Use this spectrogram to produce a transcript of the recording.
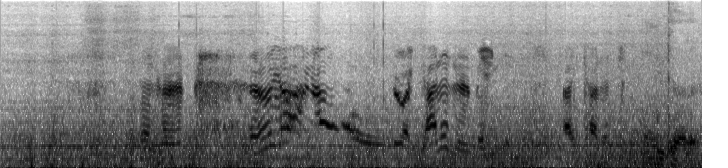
That hurt. There we go. No. Do I cut it or it? I cut it. You got it.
